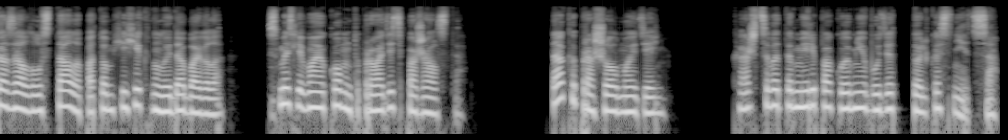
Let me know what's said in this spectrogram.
сказала устало, потом хихикнула и добавила. «В смысле, в мою комнату проводите, пожалуйста». Так и прошел мой день. Кажется, в этом мире покой мне будет только сниться.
